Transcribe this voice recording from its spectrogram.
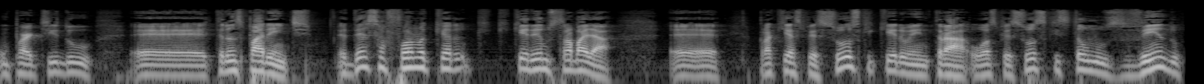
um partido é, transparente. É dessa forma que, quero, que queremos trabalhar. É, para que as pessoas que queiram entrar ou as pessoas que estão nos vendo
